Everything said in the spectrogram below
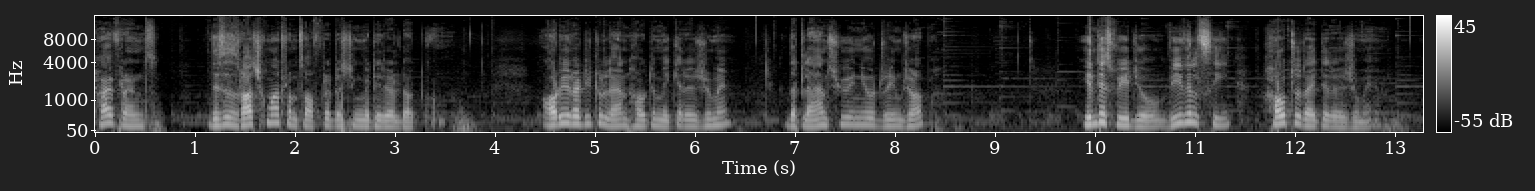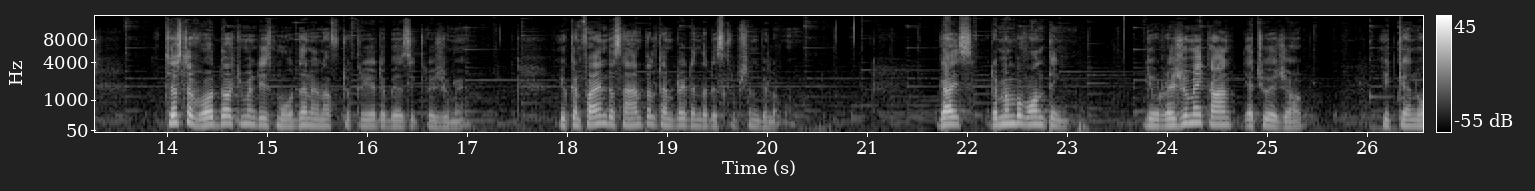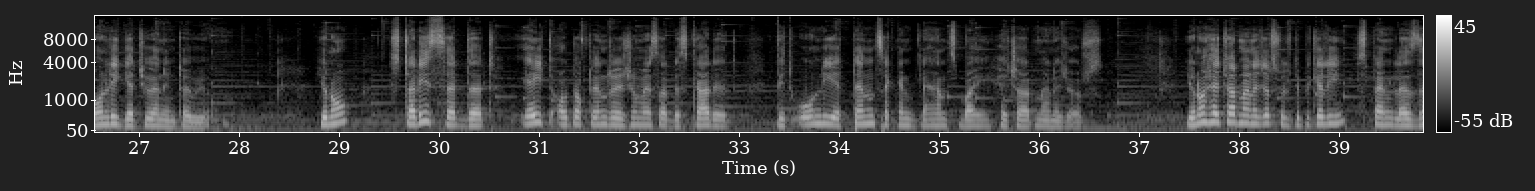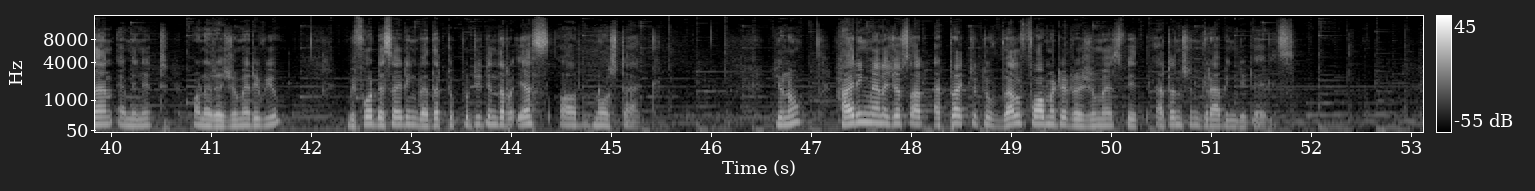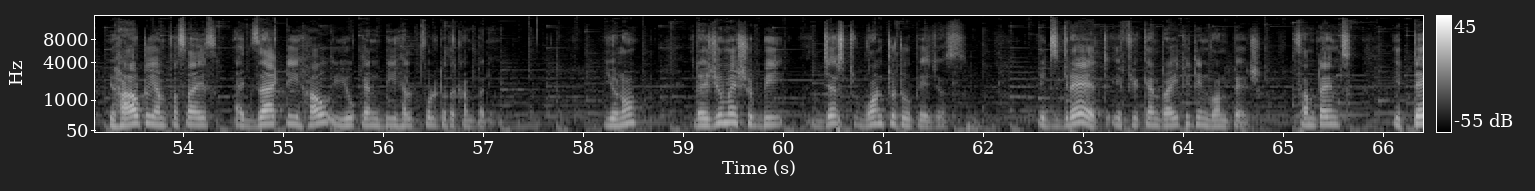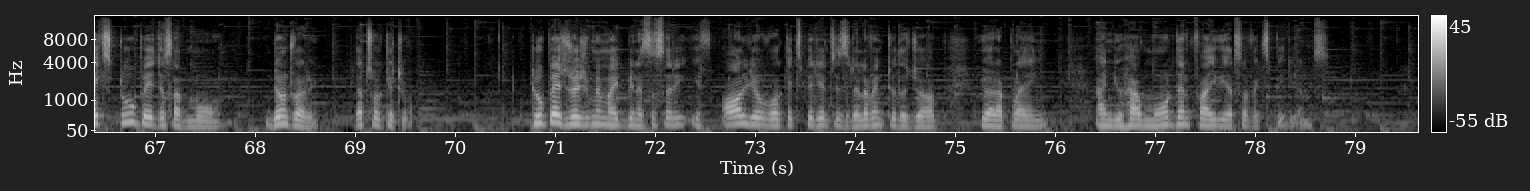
Hi friends, this is Rajkumar from softwaretestingmaterial.com. Are you ready to learn how to make a resume that lands you in your dream job? In this video, we will see how to write a resume. Just a Word document is more than enough to create a basic resume. You can find the sample template in the description below. Guys, remember one thing your resume can't get you a job, it can only get you an interview. You know, studies said that 8 out of 10 resumes are discarded with only a 10 second glance by HR managers. You know, HR managers will typically spend less than a minute on a resume review before deciding whether to put it in the yes or no stack. You know, hiring managers are attracted to well formatted resumes with attention grabbing details. You have to emphasize exactly how you can be helpful to the company. You know, resume should be just one to two pages. It's great if you can write it in one page. Sometimes it takes two pages or more. Don't worry, that's okay too. Two page resume might be necessary if all your work experience is relevant to the job you are applying and you have more than 5 years of experience.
